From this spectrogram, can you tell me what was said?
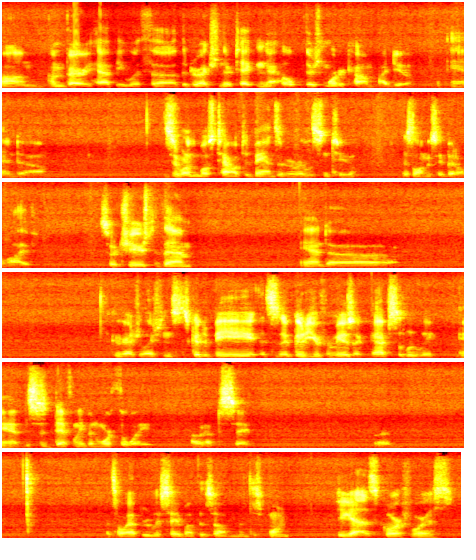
um, I'm very happy with uh, the direction they're taking. I hope there's more to come. I do, and um, this is one of the most talented bands I've ever listened to, as long as they've been alive. So cheers to them, and uh, congratulations. It's good to be. It's a good year for music, absolutely, and this has definitely been worth the wait. I would have to say, but that's all I have to really say about this album at this point. you got a score for us?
